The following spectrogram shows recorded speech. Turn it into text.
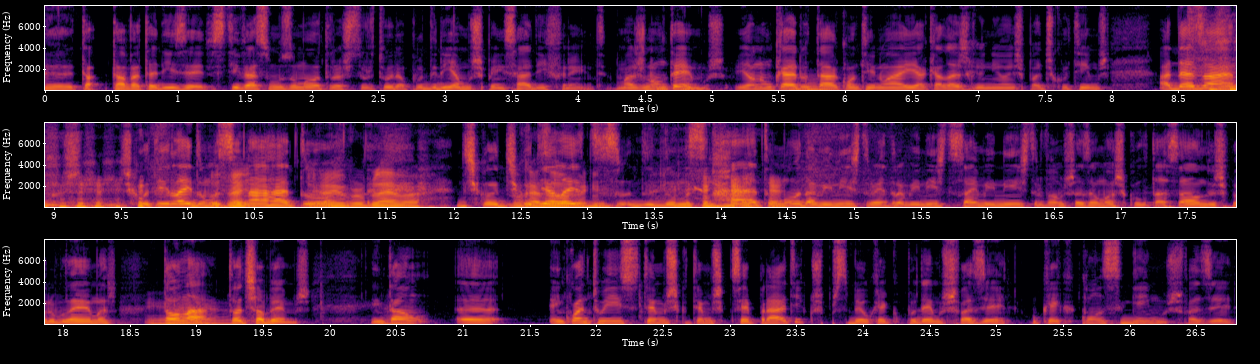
estava-te eh, a dizer, se tivéssemos uma outra estrutura, poderíamos pensar diferente. Mas não uhum. temos. Eu não quero estar uhum. tá, a continuar aí aquelas reuniões para discutirmos há 10 anos. discutir lei do mecenato. Não é problema. Discu discutir a lei do, do, do mecenato, muda ministro, entra ministro, sai ministro, vamos fazer uma escutação dos problemas. Estão lá, todos sabemos. Então, uh, enquanto isso, temos que, temos que ser práticos, perceber o que é que podemos fazer, o que é que conseguimos fazer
